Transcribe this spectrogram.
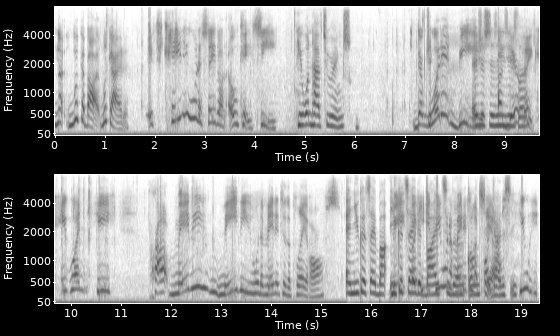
no, look about it, look at it. If KD would have stayed on OKC, He wouldn't have two rings. there J- wouldn't be. It's just as easy as that. Like he wouldn't. He pro maybe maybe you would have made it to the playoffs. And you could say. You could say goodbye to the Golden State playoffs, dynasty. He,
